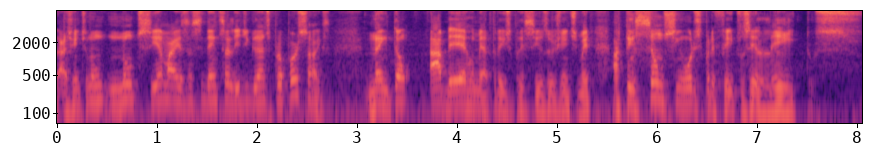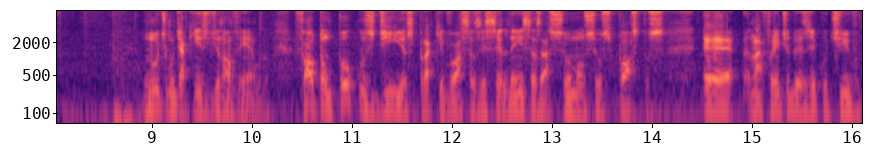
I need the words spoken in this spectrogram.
a gente não noticia mais acidentes ali de grandes proporções. Né? Então, a BR-63 precisa urgentemente. Atenção, senhores prefeitos eleitos. No último dia 15 de novembro. Faltam poucos dias para que Vossas Excelências assumam seus postos eh, na frente do Executivo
